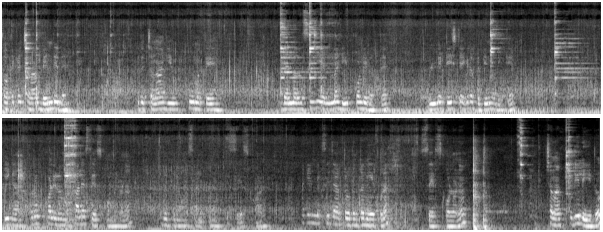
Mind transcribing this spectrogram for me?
ಸೌತೆಕಾಯಿ ಚೆನ್ನಾಗಿ ಬೆಂದಿದೆ. ಇದು ಚೆನ್ನಾಗಿ ಉಪ್ಪು ಮತ್ತು ಬೆಲ್ಲದ ಸಿಹಿ ಎಲ್ಲ ಹೀರ್ಕೊಂಡಿರುತ್ತೆ ಒಳ್ಳೆ ಟೇಸ್ಟಿಯಾಗಿರುತ್ತೆ ತಿನ್ನೋದಕ್ಕೆ. ಈಗ ರುಬ್ಕೊಂಡಿರೋ ಮಸಾಲೆ ಸೇರಿಸ್ಕೊಂಡ್ಬಿಡೋಣ. ರುಬ್ಬಿರೋ ಮಸಾಲೆ ಸೇರಿಸ್ಕೊಳ್ಳೋಣ. ಹಾಗೆ ಮಿಕ್ಸಿ ಜಾರ್ ತೊಳೆದಂಥ ನೀರು ಕೂಡ ಸೇರಿಸ್ಕೊಳ್ಳೋಣ. ಚೆನ್ನಾಗಿ ಕುದೀಲಿ ಇದು.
